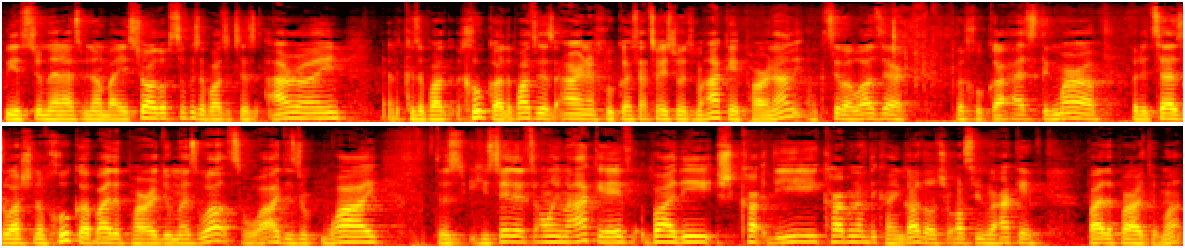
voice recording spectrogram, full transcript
we assume that has to be done by Yisrael. Because the pasuk says Aaron because the chukah the pasuk says Aaron and chukah. That's why it's ma'ake paranami. Haksiva lazar the chukah as the Gemara, but it says lashon of chukah by the paradum as well. So why does why does he say that it's only ma'akev by the the korban of the kain gadol should also be ma'akev by the paraduma.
